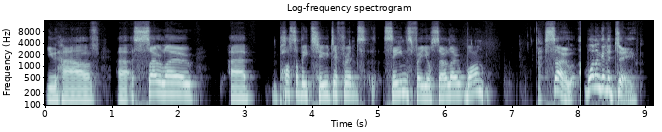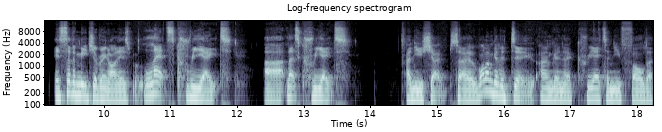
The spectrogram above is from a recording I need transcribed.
you have uh, a solo, uh, possibly two different scenes for your solo one. So, what I'm going to do instead of me gibbering on is let's create, uh, let's create a new show. So, what I'm going to do, I'm going to create a new folder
